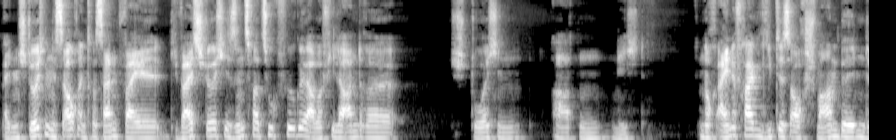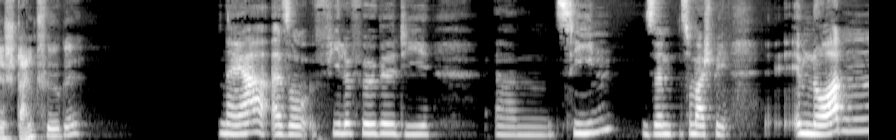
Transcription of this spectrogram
Bei den Störchen ist auch interessant, weil die Weißstörche sind zwar Zugvögel, aber viele andere Storchenarten nicht. Noch eine Frage, gibt es auch schwarmbildende Standvögel? Naja, also viele Vögel, die ähm, ziehen, sind zum Beispiel im Norden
